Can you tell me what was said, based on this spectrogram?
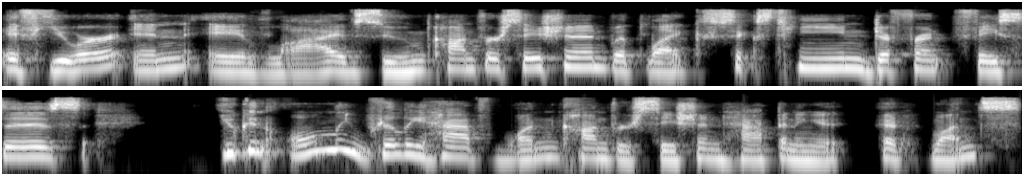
If you are in a live Zoom conversation with like 16 different faces you can only really have one conversation happening at, at once.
